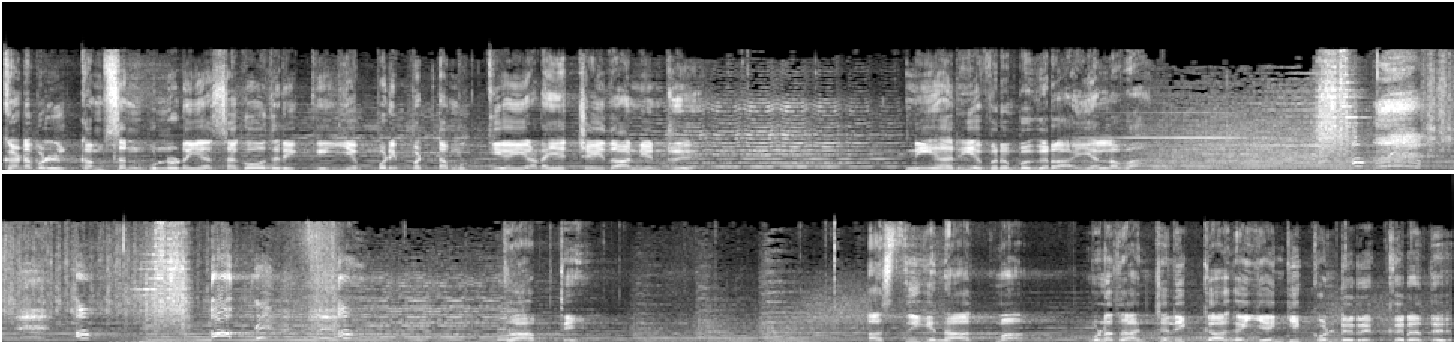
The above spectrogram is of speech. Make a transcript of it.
கடவுள் கம்சன் உன்னுடைய சகோதரிக்கு எப்படிப்பட்ட முக்தியை அடையச் செய்தான் என்று நீ அறிய விரும்புகிறாய் அல்லவா? பிராப்தி. அஸ்தியின் ஆத்மா உனது அஞ்சலிக்காக ஏங்கிக் கொண்டிருக்கிறது.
